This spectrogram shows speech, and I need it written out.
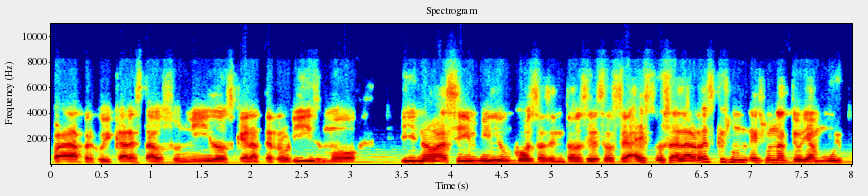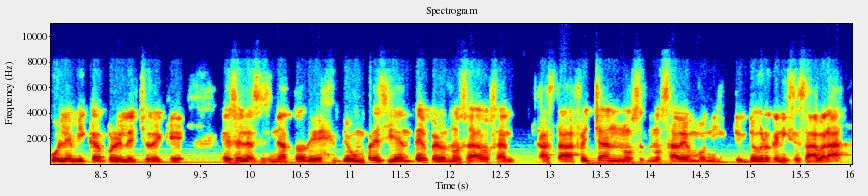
para perjudicar a Estados Unidos, que era terrorismo, y no, así mil y un cosas. Entonces, o sea, es, o sea, la verdad es que es, un, es una teoría muy polémica por el hecho de que es el asesinato de, de un presidente, pero no, o sea, hasta la fecha no, no sabemos, ni yo creo que ni se sabrá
